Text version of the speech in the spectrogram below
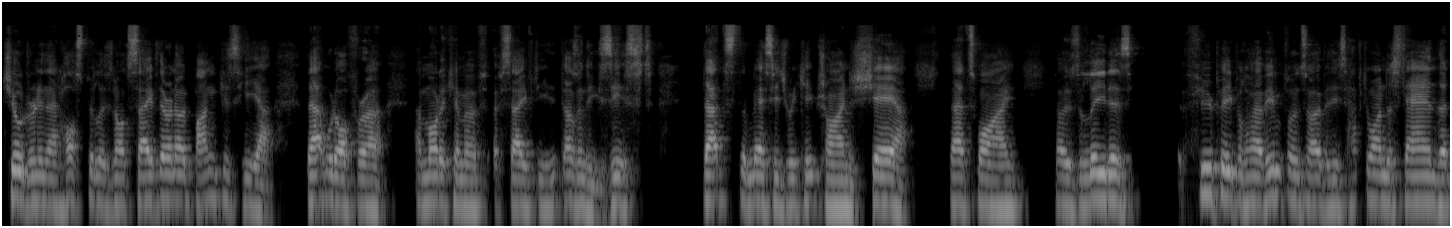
Children in that hospital is not safe. There are no bunkers here that would offer a, a modicum of, of safety. It doesn't exist. That's the message we keep trying to share. That's why those leaders few people who have influence over this have to understand that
